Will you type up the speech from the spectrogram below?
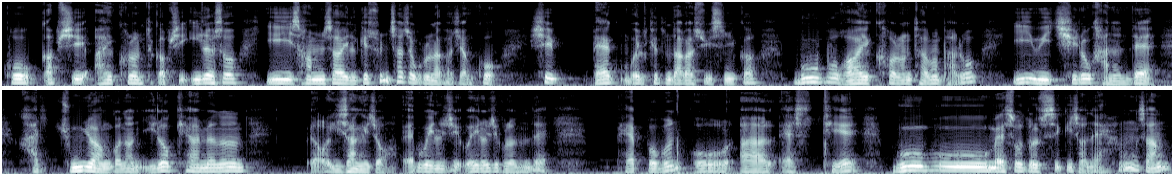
그 값이 i current 값이 1에서 2, 3, 4 이렇게 순차적으로 나가지 않고 10, 100 뭐 이렇게도 나갈 수 있으니까 move i current 하면 바로 이 위치로 가는데 가- 중요한 거는 이렇게 하면은 어, 이상해져. 왜 이러지? 왜 이러지? 그러는데 해법은 ORST의 move 메소드를 쓰기 전에 항상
